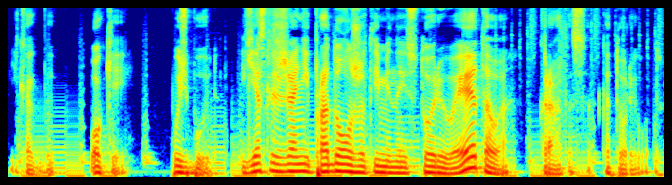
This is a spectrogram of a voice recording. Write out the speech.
и как бы, окей, пусть будет. Если же они продолжат именно историю этого Кратоса, который вот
